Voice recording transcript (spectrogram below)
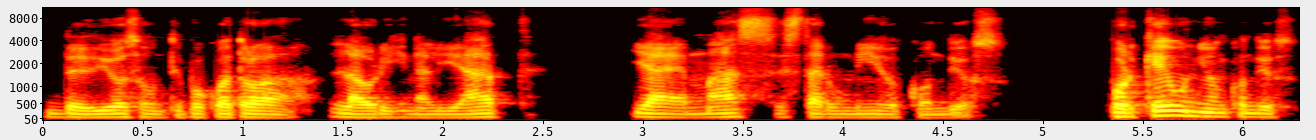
de Dios a un tipo 4 a la originalidad y además estar unido con Dios? ¿Por qué unión con Dios?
